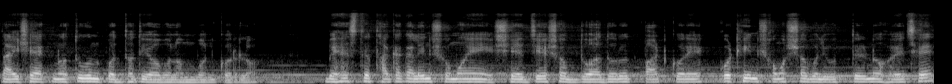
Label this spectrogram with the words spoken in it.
তাই সে এক নতুন পদ্ধতি অবলম্বন করল। বেহেস্তে থাকাকালীন সময়ে সে যেসব দোয়া দরুদ পাঠ করে কঠিন সমস্যাবলী উত্তীর্ণ হয়েছে,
